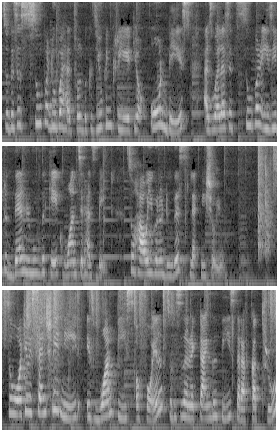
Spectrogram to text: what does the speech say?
So this is super duper helpful because you can create your own base as well as it's super easy to then remove the cake once it has baked. So how are you going to do this? Let me show you. So what you essentially need is one piece of foil. So this is a rectangle piece that I've cut through.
